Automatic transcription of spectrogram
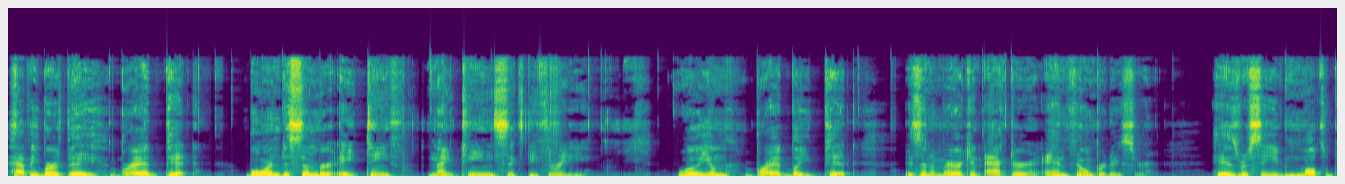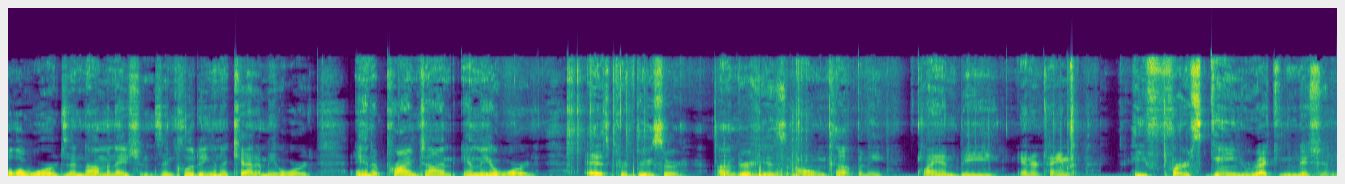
Happy birthday, Brad Pitt. Born December 18th, 1963. William Bradley Pitt is an American actor and film producer. He has received multiple awards and nominations, including an Academy Award and a Primetime Emmy Award as producer under his own company, Plan B Entertainment. He first gained recognition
